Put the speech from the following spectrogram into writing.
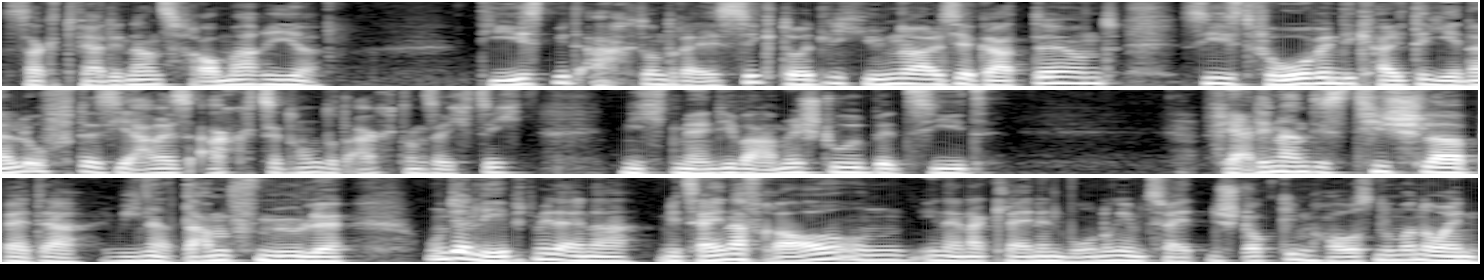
sagt Ferdinands Frau Maria. Die ist mit 38 deutlich jünger als ihr Gatte und sie ist froh, wenn die kalte Jännerluft des Jahres 1868 nicht mehr in die warme Stube zieht. Ferdinand ist Tischler bei der Wiener Dampfmühle und er lebt mit, einer, mit seiner Frau und in einer kleinen Wohnung im zweiten Stock im Haus Nummer 9.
